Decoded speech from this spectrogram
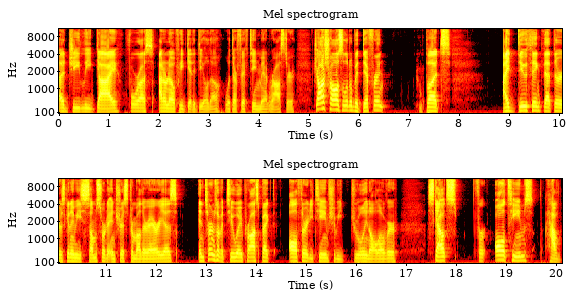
a G League guy for us. I don't know if he'd get a deal though with our 15 man roster. Josh Hall's a little bit different, but I do think that there's going to be some sort of interest from other areas. In terms of a two way prospect, all 30 teams should be drooling all over. Scouts for all teams have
